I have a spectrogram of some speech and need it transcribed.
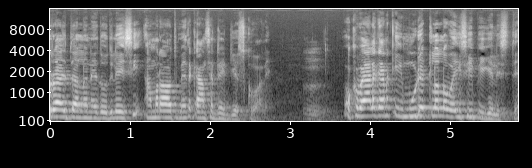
రాజధానులు అనేది వదిలేసి అమరావతి మీద కాన్సన్ట్రేట్ చేసుకోవాలి. ఒకవేళ కనుక ఈ మూడిట్లలో వైసీపీ గెలిస్తే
